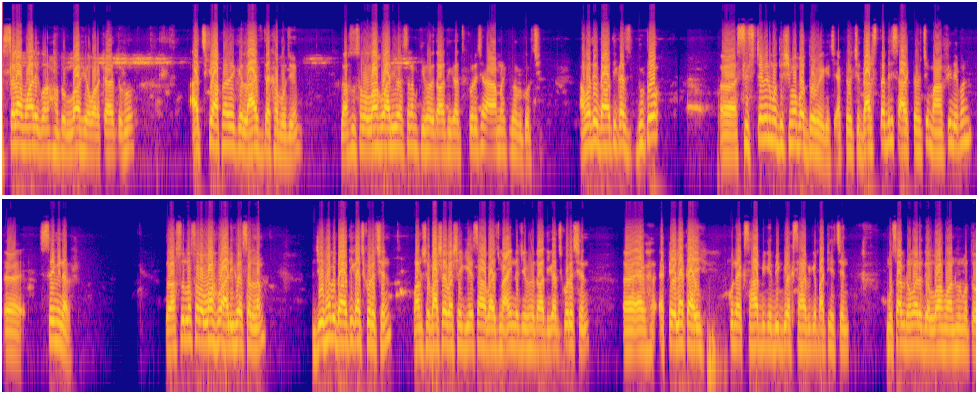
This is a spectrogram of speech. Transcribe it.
আসসালামু আলাইকুম রহমতুল্লাহ বারকাতুহ। আজকে আপনাদেরকে লাইভ দেখাবো যে রাসুল সাল্লাহ আলী আসসালাম কীভাবে দাওয়াতি কাজ করেছেন আর আমরা কীভাবে করছি। আমাদের দাওয়াতি কাজ দুটো সিস্টেমের মধ্যে সীমাবদ্ধ হয়ে গেছে। একটা হচ্ছে দার্স তাদরিস, আর একটা হচ্ছে মাহফিল এবং সেমিনার তো রাসুল্লাহ সাল্লাহ আলী আসাল্লাম যেভাবে দাওয়াতি কাজ করেছেন, মানুষের বাসায় বাসায় গিয়ে সাহাবাজ মাইনরা যেভাবে দাওয়াতি কাজ করেছেন একটা এলাকায় কোন এক সাহাবিকে, বিজ্ঞ এক সাহাবিকে পাঠিয়েছেন মুসাবিন ওমর আল্লাহ আনহুর মতো।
